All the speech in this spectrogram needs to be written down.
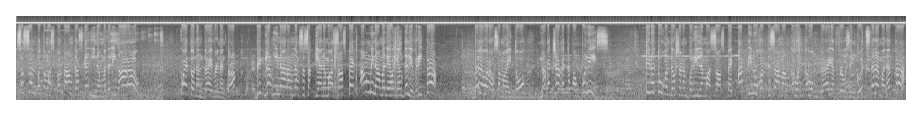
sa Santo Tomas, Batangas kaninang madaling araw. Kwento ng driver ng truck, biglang hinarang ng sasakyan ng mga suspect ang minamaneho niyang delivery truck. Dalawa raw sa mga ito, naka-jacket na pang pulis. Tinutukan daw siya ng baril ng mga suspect at tinukot kasama ang kahon-kahong dry at frozen goods na laman ng truck.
